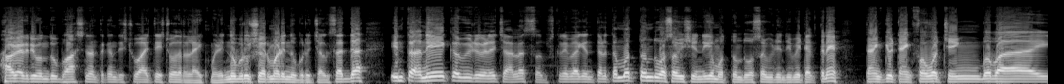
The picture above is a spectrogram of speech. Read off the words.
ಹಾಗಾದರೆ ಒಂದು ಭಾಷಣ ಅಂತಕ್ಕಂಥ ಇಷ್ಟು ಆಯ್ತು ಇಷ್ಟು ಹೋದ್ರೆ ಲೈಕ್ ಮಾಡಿ ಇನ್ನೊಬ್ಬರು ಶೇರ್ ಮಾಡಿ ಇನ್ನೊಬ್ಬರು ಚಾನಲ್ ಸದ್ಯ ಇಂಥ ಅನೇಕ ವಿಡಿಯೋಗಳಿಗೆ ಚಾನಲ್ ಸಬ್ಸ್ಕ್ರೈಬ್ ಆಗಿ ಅಂತ ಹೇಳ್ತಾ ಮತ್ತೊಂದು ಹೊಸ ವಿಷಯದೊಂದಿಗೆ ಮತ್ತೊಂದು ಹೊಸ ವಿಡಿಯೋದಿಂದ ಭೇಟಿ ಆಗ್ತಾನೆ thank you thank for watching bye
